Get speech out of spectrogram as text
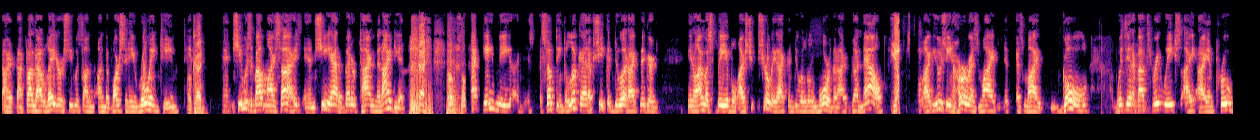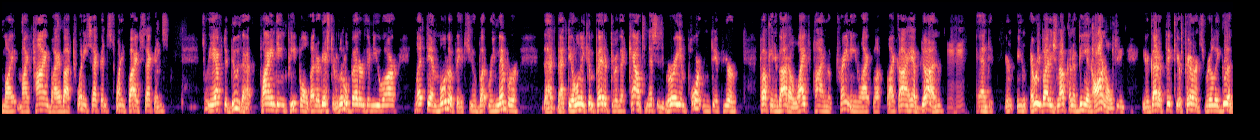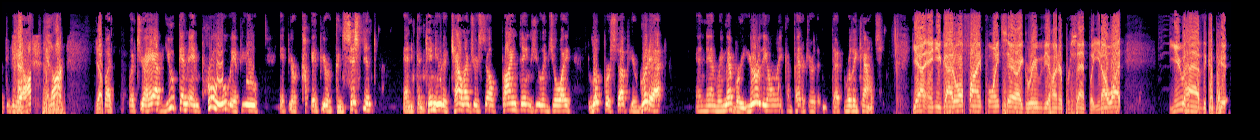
I, I found out later she was on on the varsity rowing team, Okay. And she was about my size, and she had a better time than I did. So, so that gave me uh, something to look at. If she could do it, I figured, you know, I must be able. I sh- surely I can do a little more than I've done now. Yep. So I using her as my as my goal. Within about three weeks, I, I improved my my time by about 20 seconds, 25 seconds. So you have to do that. Finding people that are just a little better than you are, let them motivate you. But remember that that the only competitor that counts, and this is very important if you're talking about a lifetime of training like like, I have done, hmm and you're, you, everybody's not going to be an Arnold. You you got to pick your parents really good to be an, an Arnold. Yep. But but you have you can improve if you if you're if you're consistent and continue to challenge yourself, find things you enjoy, look for stuff you're good at, and then remember you're the only competitor that, that really counts. Yeah, and you got all fine points there. I agree with you 100%. But you know what? You have the comp-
